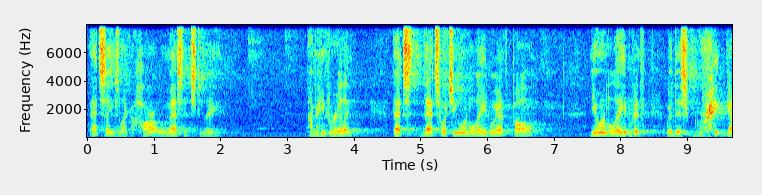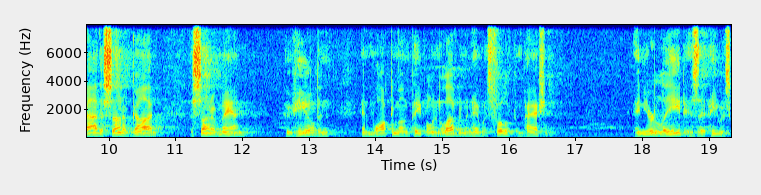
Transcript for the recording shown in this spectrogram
That seems like a horrible message to me. I mean, really? That's, that's what you want to lead with, Paul? You want to lead with, with this great guy, the Son of God, the Son of Man, who healed and, and walked among people and loved them and was full of compassion? And your lead is that he was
